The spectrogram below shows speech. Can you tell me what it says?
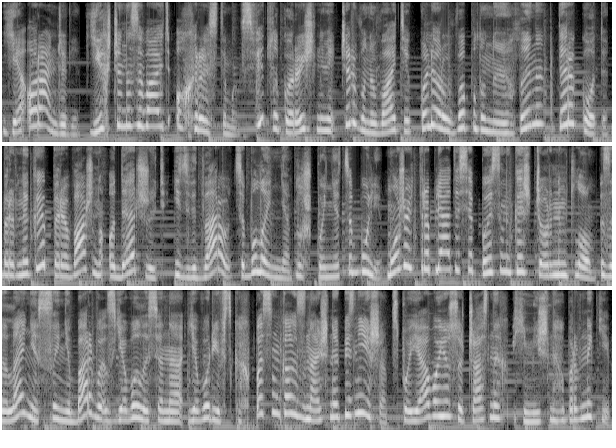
є оранжеві. Їх ще називають охристими, світло-коричневі, червонуваті, кольору випаленої глини, теракоти. Барвники переважно одержують із відвару цибулиння, лушпиння цибулі. Можуть траплятися писанки з чорним тлом. Зелені сині барви з'явилися на яворівських писанках значно пізніше, з появою сучасних хімічних барвників.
